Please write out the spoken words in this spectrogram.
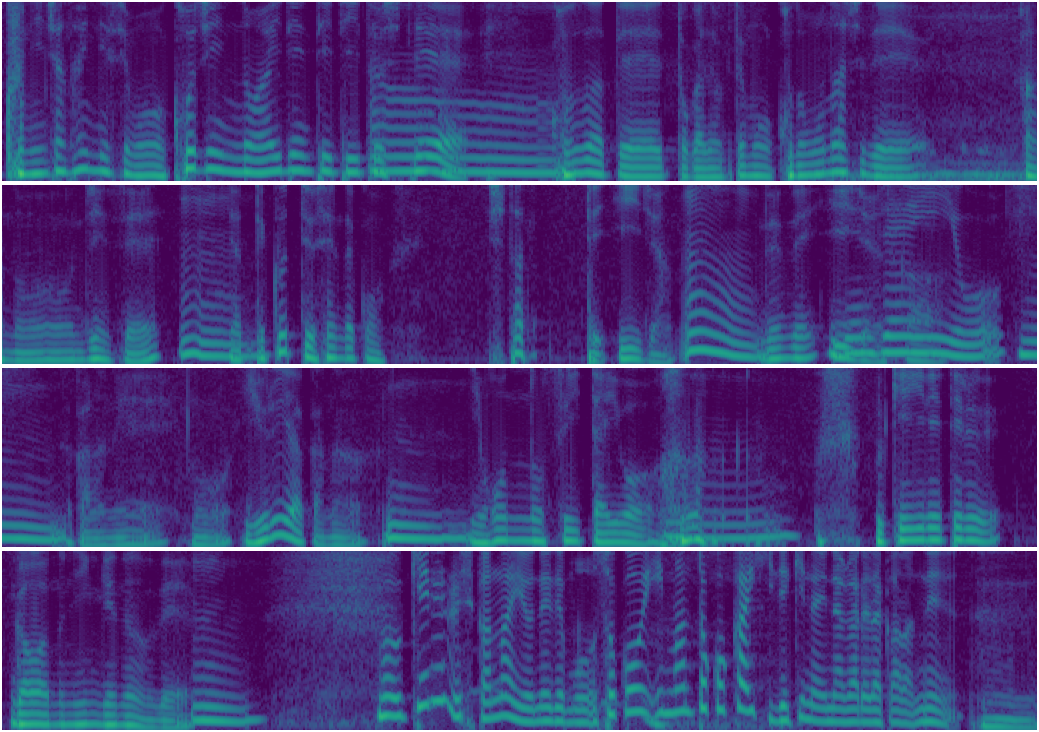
国じゃないんですよ。個人のアイデンティティとして子育てとかじゃなくてもう子供なしであの人生やっていくっていう選択をしたっていいじゃん。うん。全然いいじゃないですか。全然いいよ、うん。だからねもう緩やかなうん。日本の衰退をうん。受け入れてる側の人間なので。う、ん。まあ、受け入れるしかないよね。でもそこを今んとこ回避できない流れだからね。うん。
